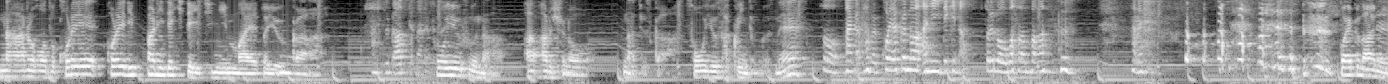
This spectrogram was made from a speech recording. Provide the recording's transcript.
なるほど。これ、これ立派にできて一人前というか、さすがってなる。そういうふうな、あある種の、なんていうんですか、そういう作品ってことですね。そう、なんか多分子役の兄的な、それがおばさん版。はい。子役の兄、う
